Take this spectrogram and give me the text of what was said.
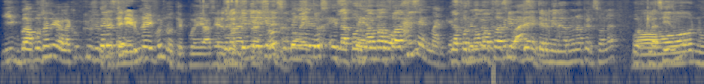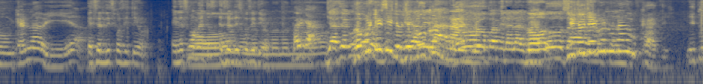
Y vamos a llegar a la conclusión Pero que es que- tener un iPhone no te puede hacer Pero es más que mire que en estos momentos Es- la forma más fácil, hacen, marica, la forma más fácil de determinar una persona por no, clasismo nunca en la vida. es el dispositivo. En estos No, momentos es el dispositivo. No, no, no, no, Oiga, no. Ya segundo, No, porque pues, si yo llego con la Nando- ropa, mira la No, cosa, si yo llego en una Ducati y tú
